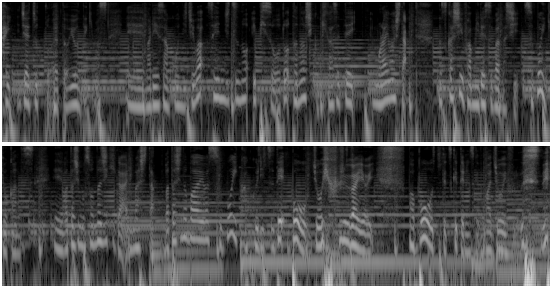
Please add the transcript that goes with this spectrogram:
はい、じゃあちょっと、えっと、読んでいきます、えー、マリエさん、こんにちは。先日のエピソード、楽しく聞かせてもらいました。懐かしいファミレス話、すごい共感です、えー、私もそんな時期がありました。私の場合はすごい確率で某ジョイフルが良い。まあ、某ってつけてるんですけど、まあ、ジョイフルですね、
